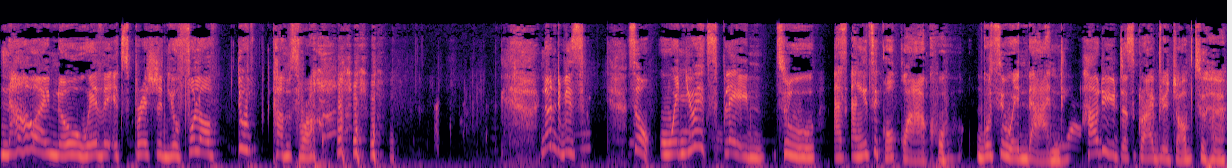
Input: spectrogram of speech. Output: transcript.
now I know where the expression you're full of comes from. Not to be, so when you explain to as angithi gogwakho ukuthi wendani, how do you describe your job to her?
